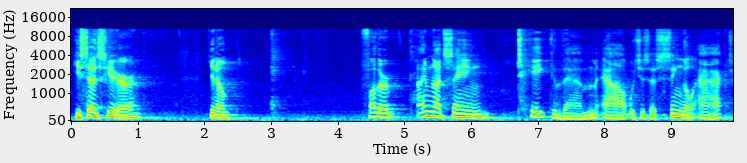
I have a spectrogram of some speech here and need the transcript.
He says here, you know, Father, I'm not saying take them out, which is a single act.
